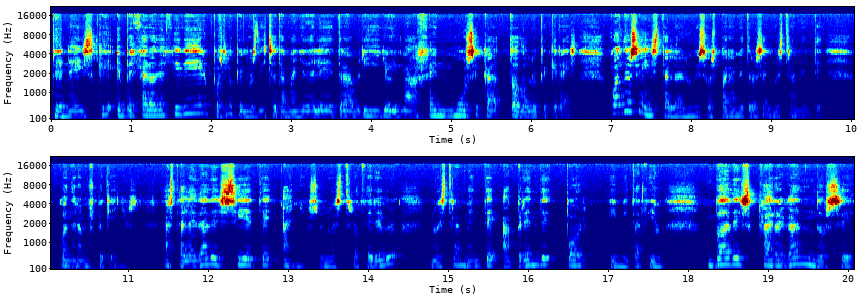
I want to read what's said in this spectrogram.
tenéis que empezar a decidir, pues lo que hemos dicho, tamaño de letra, brillo, imagen, música, todo lo que queráis. ¿Cuándo se instalaron esos parámetros en nuestra mente? Cuando éramos pequeños. Hasta la edad de 7 años nuestro cerebro, nuestra mente aprende por imitación va descargándose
